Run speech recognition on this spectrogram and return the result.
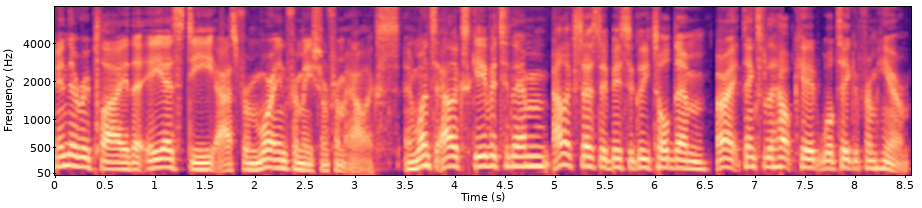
In their reply, the ASD asked for more information from Alex. And once Alex gave it to them, Alex says they basically told them, All right, thanks for the help, kid. We'll take it from here.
